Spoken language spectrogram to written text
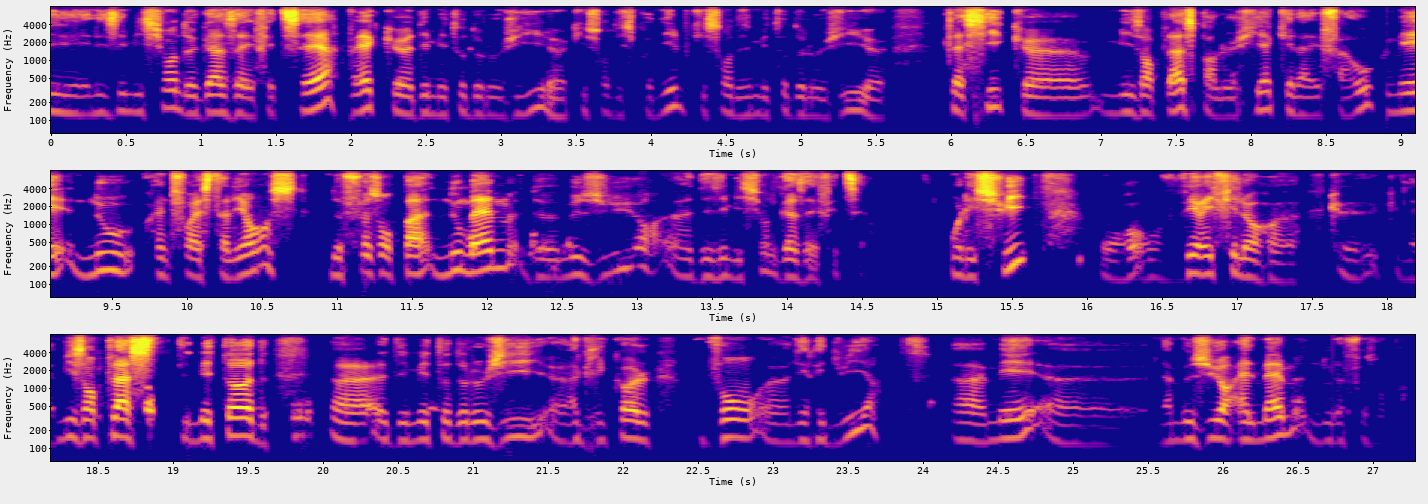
les, émissions de gaz à effet de serre avec des méthodologies qui sont disponibles, qui sont des méthodologies classiques mises en place par le GIEC et la FAO. Mais nous, Rainforest Alliance, ne faisons pas nous-mêmes de mesure des émissions de gaz à effet de serre on les suit, on, vérifie euh, que, la mise en place des méthodes, euh, des méthodologies euh, agricoles vont les réduire, mais la mesure elle-même, nous ne la faisons pas.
